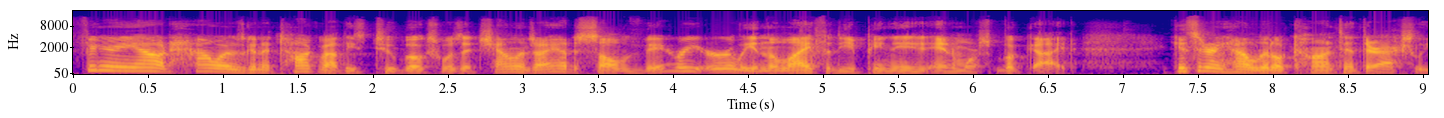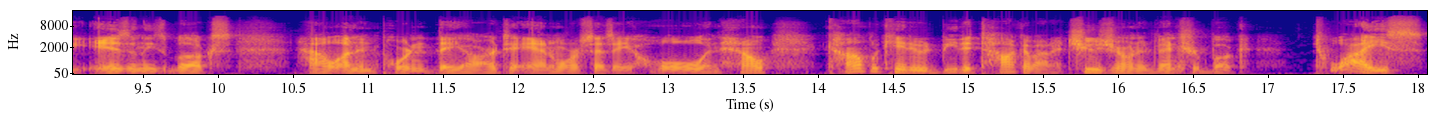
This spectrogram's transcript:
figuring out how I was going to talk about these two books was a challenge I had to solve very early in the life of the Opinionated Animorphs book guide. Considering how little content there actually is in these books, how unimportant they are to Animorphs as a whole, and how complicated it would be to talk about a choose your own adventure book twice,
